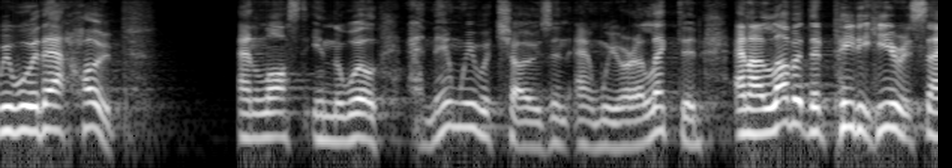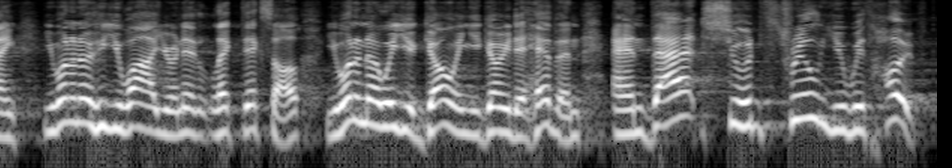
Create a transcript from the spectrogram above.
We were without hope and lost in the world. And then we were chosen and we were elected. And I love it that Peter here is saying, You want to know who you are? You're an elect exile. You want to know where you're going? You're going to heaven. And that should thrill you with hope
